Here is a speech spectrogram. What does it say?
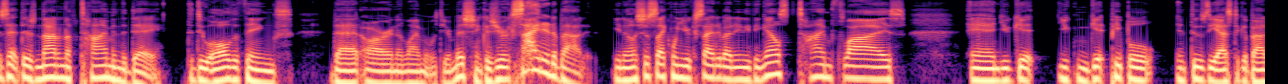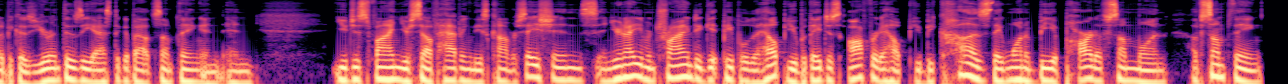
is that there's not enough time in the day to do all the things that are in alignment with your mission because you're excited about it. You know, it's just like when you're excited about anything else, time flies and you get you can get people enthusiastic about it because you're enthusiastic about something and and you just find yourself having these conversations and you're not even trying to get people to help you but they just offer to help you because they want to be a part of someone of something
